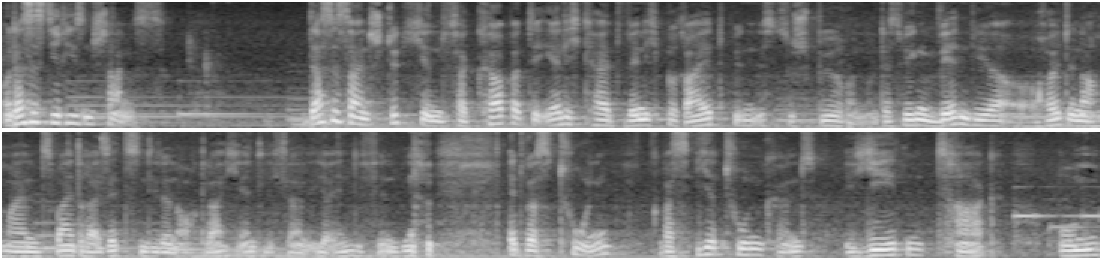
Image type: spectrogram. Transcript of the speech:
Und das ist die Riesenchance das ist ein Stückchen verkörperte Ehrlichkeit, wenn ich bereit bin, es zu spüren. Und deswegen werden wir heute nach meinen zwei, drei Sätzen, die dann auch gleich endlich ihr Ende finden, etwas tun, was ihr tun könnt, jeden Tag, um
